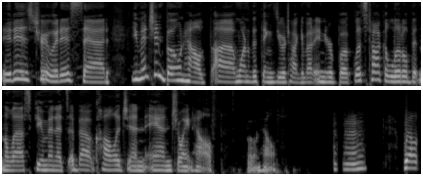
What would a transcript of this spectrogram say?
It is true. It is sad. You mentioned bone health, uh, one of the things you were talking about in your book. Let's talk a little bit in the last few minutes about collagen and joint health, bone health. Mm-hmm. Well,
